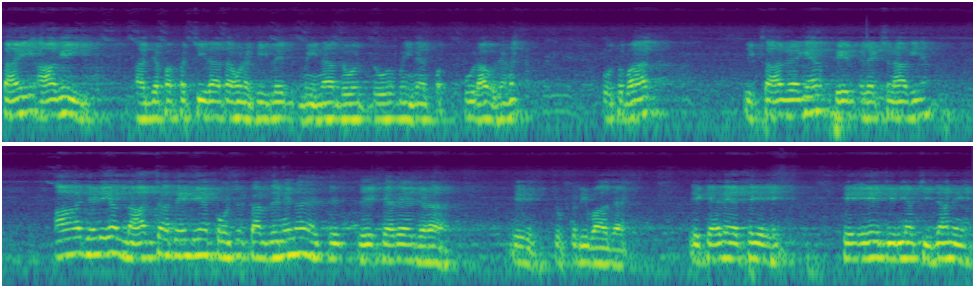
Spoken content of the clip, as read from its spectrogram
27 ਆ ਗਈ। ਅੱਜ ਆਪਾਂ 25 ਦਾ ਤਾਂ ਹੁਣ ਅਖੀਰਲੇ ਮਹੀਨਾ, ਦੋ ਦੋ ਮਹੀਨੇ ਪ- ਪੂਰਾ ਹੋ ਜਾਣਾ। ਉਸ ਤੋਂ ਬਾਅਦ ਇੱਕ ਸਾਲ ਰਹਿ ਗਿਆ, ਫਿਰ ਇਲੈਕਸ਼ਨ ਆ ਗਈਆਂ। ਆ ਜਿਹੜੀਆਂ ਲਾਲਚਾਂ ਦੇਣ ਦੀਆਂ ਕੋਸ਼ਿਸ਼ ਕਰਦੇ ਨੇ ਨਾ ਇਹ ਇਹ ਕਹਿ ਰਿਹਾ ਜਿਹੜਾ ਇਹ ਚੁਟਕਲੀ ਬਾਜ਼ ਹੈ। ਇਹ ਕਹਿ ਰਿਹਾ ਇੱਥੇ ਕਿ ਇਹ ਜਿਹੜੀਆਂ ਚੀਜ਼ਾਂ ਨੇ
